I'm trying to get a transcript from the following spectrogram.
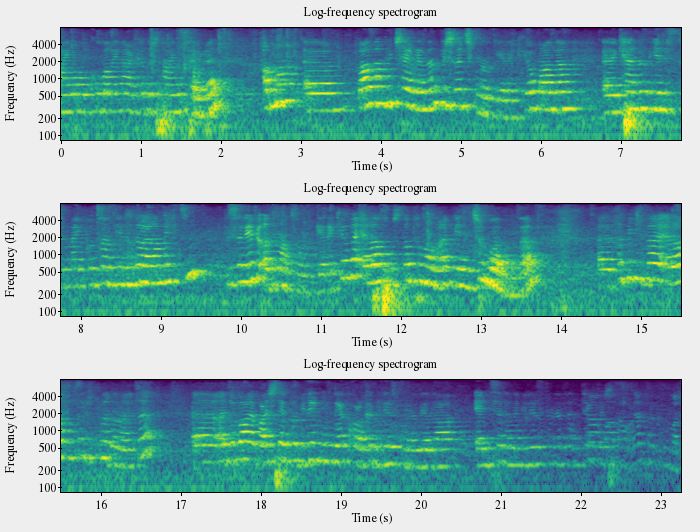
aynı okul, aynı arkadaş, aynı çevre. Ama e, bazen bu çevrenin dışına çıkmanız gerekiyor. Bazen e, kendinizi geliştirmek, potansiyelinizi öğrenmek için dışarıya bir gerekiyor ve Erasmus da tam olarak benim için bu adımdı. E, tabii ki de Erasmus'a gitmeden önce e, acaba başta yapabilir miyim diye korkabilirsiniz ya da endişelenebilirsiniz. Hani tek başına takılmak.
